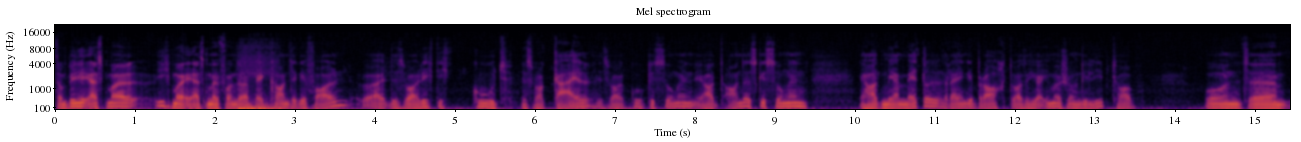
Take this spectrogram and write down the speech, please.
Dann bin ich erstmal, ich mal erstmal von der Beckkante gefallen, weil das war richtig gut. Es war geil, es war gut gesungen, er hat anders gesungen, er hat mehr Metal reingebracht, was ich ja immer schon geliebt habe. Und ähm,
